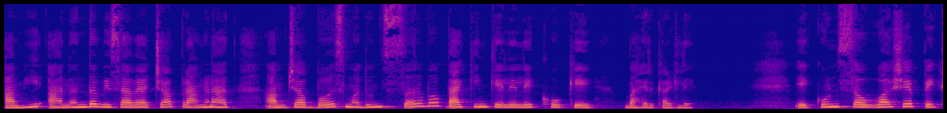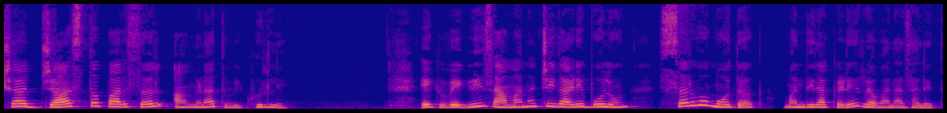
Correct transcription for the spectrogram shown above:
आम्ही आनंद विसाव्याच्या प्रांगणात आमच्या बसमधून सर्व पॅकिंग केलेले खोके बाहेर काढले. एकूण सव्वाशे पेक्षा जास्त पार्सल अंगणात विखुरले. एक वेगळी सामानाची गाडी बोलून सर्व मोदक मंदिराकडे रवाना झालेत.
